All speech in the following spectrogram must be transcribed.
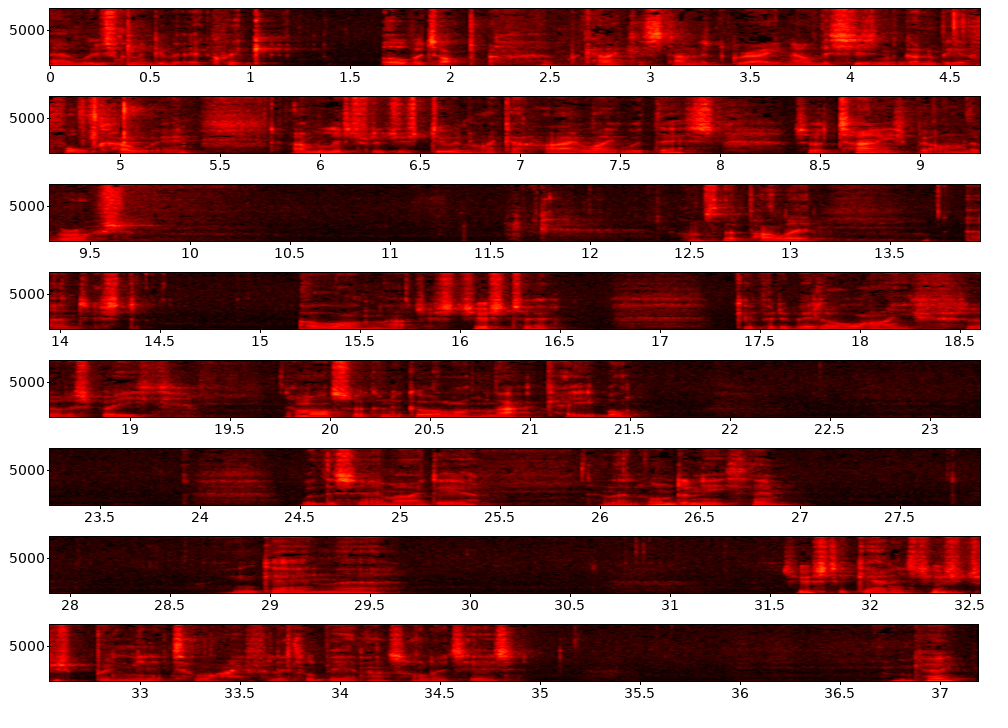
Uh, we're just going to give it a quick overtop kind of Standard Grey. Now this isn't going to be a full coating. I'm literally just doing like a highlight with this. So a tiny bit on the brush onto the palette and just along that just just to give it a bit of life so to speak I'm also going to go along that cable with the same idea. And then underneath him you can get in there. Just again it's just just bringing it to life a little bit that's all it is. Okay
